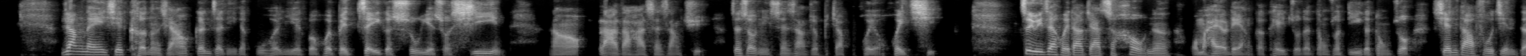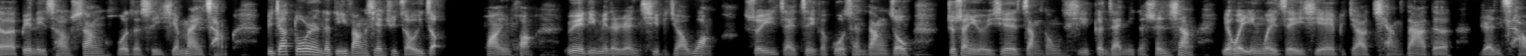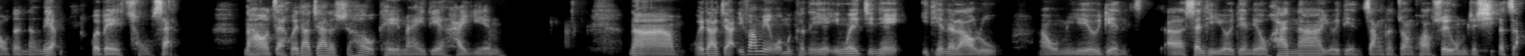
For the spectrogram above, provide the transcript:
让那一些可能想要跟着你的孤魂野鬼会被这一个树叶所吸引，然后拉到他身上去。这时候你身上就比较不会有晦气。至于在回到家之后呢，我们还有两个可以做的动作。第一个动作，先到附近的便利超商或者是一些卖场，比较多人的地方，先去走一走、晃一晃，因为里面的人气比较旺，所以在这个过程当中，就算有一些脏东西跟在你的身上，也会因为这一些比较强大的人潮的能量会被冲散。然后再回到家的时候，可以买一点海盐。那回到家，一方面我们可能也因为今天一天的劳碌啊，我们也有一点呃身体有一点流汗呐、有一点脏的状况，所以我们就洗个澡。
